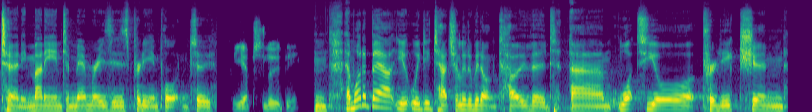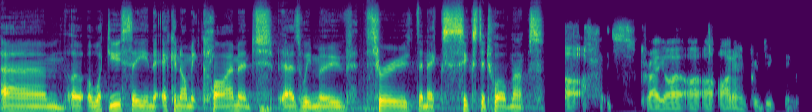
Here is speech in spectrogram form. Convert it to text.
turning money into memories is pretty important too. Yeah, absolutely. Hmm. And what about you? We did touch a little bit on COVID. Um, what's your prediction, um, or, or, what do you see in the economic climate as we move through the next six to twelve months? Oh, it's Craig. I, I I don't predict things,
